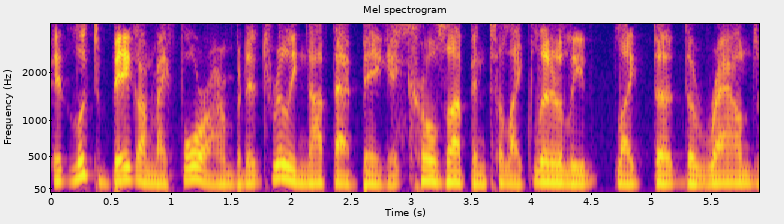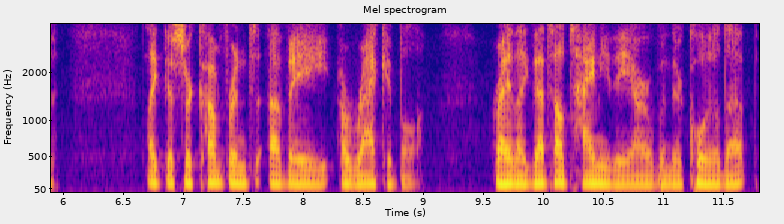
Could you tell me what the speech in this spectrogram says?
It looked big on my forearm, but it's really not that big. It curls up into like literally like the the round like the circumference of a a racquetball. Right? Like that's how tiny they are when they're coiled up.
